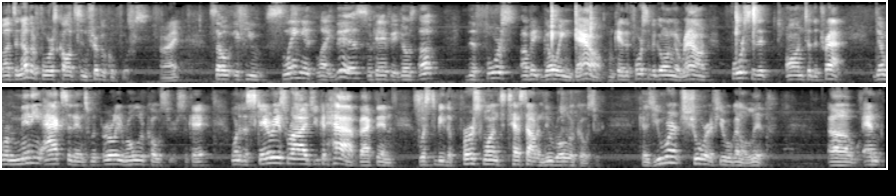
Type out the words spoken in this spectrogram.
Well, it's another force called centrifugal force, all right? So if you sling it like this, okay, if it goes up, the force of it going down, okay, the force of it going around forces it onto the track there were many accidents with early roller coasters, okay? One of the scariest rides you could have back then was to be the first one to test out a new roller coaster because you weren't sure if you were going to live. Uh, and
